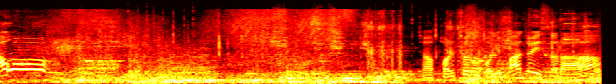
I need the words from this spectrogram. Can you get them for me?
아오! 자, 벌처는 거기 빠져 있어라.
